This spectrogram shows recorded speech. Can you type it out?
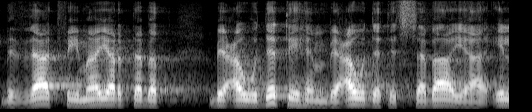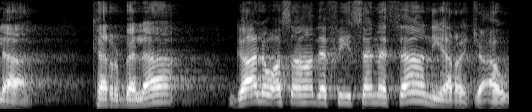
بالذات فيما يرتبط بعودتهم بعودة السبايا إلى كربلاء. قالوا أصلا هذا في سنة ثانية رجعوا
